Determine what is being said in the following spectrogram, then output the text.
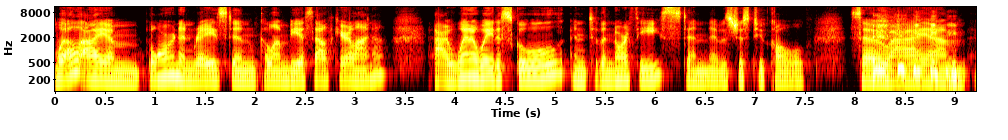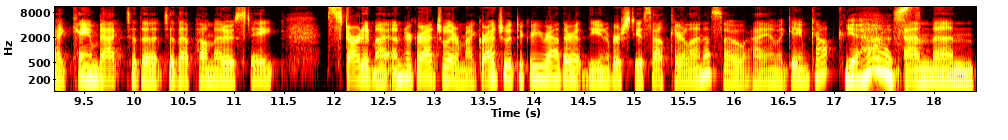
Well, I am born and raised in Columbia, South Carolina. I went away to school into the Northeast, and it was just too cold. So I um, I came back to the to the Palmetto State, started my undergraduate or my graduate degree rather at the University of South Carolina. So I am a Gamecock. Yes, and then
